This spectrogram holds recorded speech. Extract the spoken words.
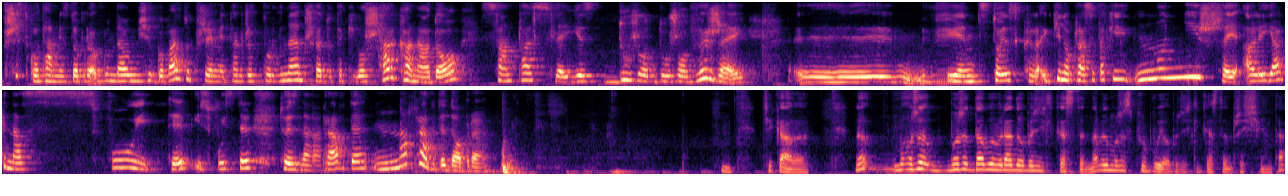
wszystko tam jest dobre. Oglądało mi się go bardzo przyjemnie, także w porównaniu na przykład do takiego Sharknado, Santa Slay jest dużo, dużo wyżej. Yy, więc to jest kino klasy takiej no niższej, ale jak na swój typ i swój styl, to jest naprawdę, naprawdę dobre. Ciekawe. No, może, może dałbym radę obejrzeć kilka scen, nawet może spróbuję obejrzeć kilka scen przez święta,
